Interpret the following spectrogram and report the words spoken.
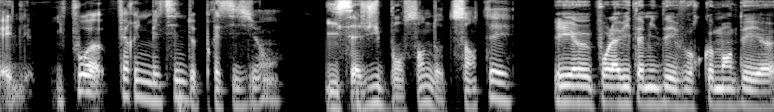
il faut faire une médecine de précision. Il s'agit, bon sang, de notre santé. Et euh, pour la vitamine D, vous recommandez euh,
